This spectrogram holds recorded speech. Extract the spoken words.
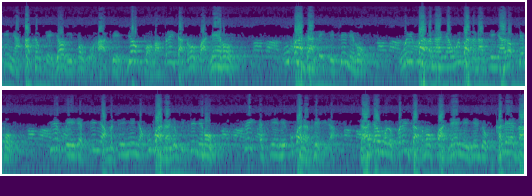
ကျင့်ညာအထုတ်တဲ့ယောဂီပုဂ္ဂိုလ်ဟာဖြစ်ရုပ်ပေါ်မှာပြိဿတော့ပါလဲဖို့မှန်ပါဥပါဒစိတ်တွေဖြစ်နေဖို့ဝိပဿနာညာဝိပဿနာပညာတော့ဖြစ်ဖို့ဖြစ်ပေတဲ့ပညာမသိခြင်းညာဥပါဒရုပ်တွေဖြစ်နေဖို့စိတ်အစဉ်တွေဥပါဒဖြစ်နေတာဒါကြောင့်မလို့ပြိဿသမုပ္ပါလဲနေခြင်းတို့ခလေသံ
